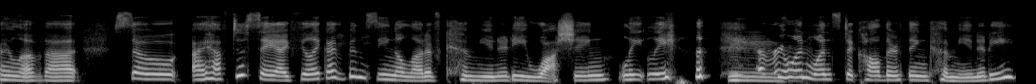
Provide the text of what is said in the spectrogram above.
I love that. So I have to say, I feel like I've been seeing a lot of community washing lately. Mm. Everyone wants to call their thing community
